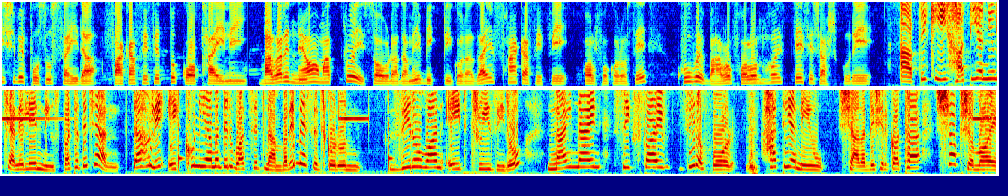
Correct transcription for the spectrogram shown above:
হিসেবে প্রচুর চাহিদা, ফাঁকা পেঁপের তো কথাই নেই। বাজারে নেওয়া মাত্রই চওড়া দামে বিক্রি করা যায় ফাঁকা পেঁপে অল্প খরচে খুবই ভালো ফলন হয় পেঁপে চাষ করে। আপনি কি হাতিয়া নিউ চ্যানেলে নিউজ পাঠাতে চান? তাহলে এক্ষুনি আমাদের হোয়াটসঅ্যাপ নাম্বারে মেসেজ করুন। Zero one eight three zero nine nine six five zero four. Hatiya new, সারা দেশের কথা সব সময়।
